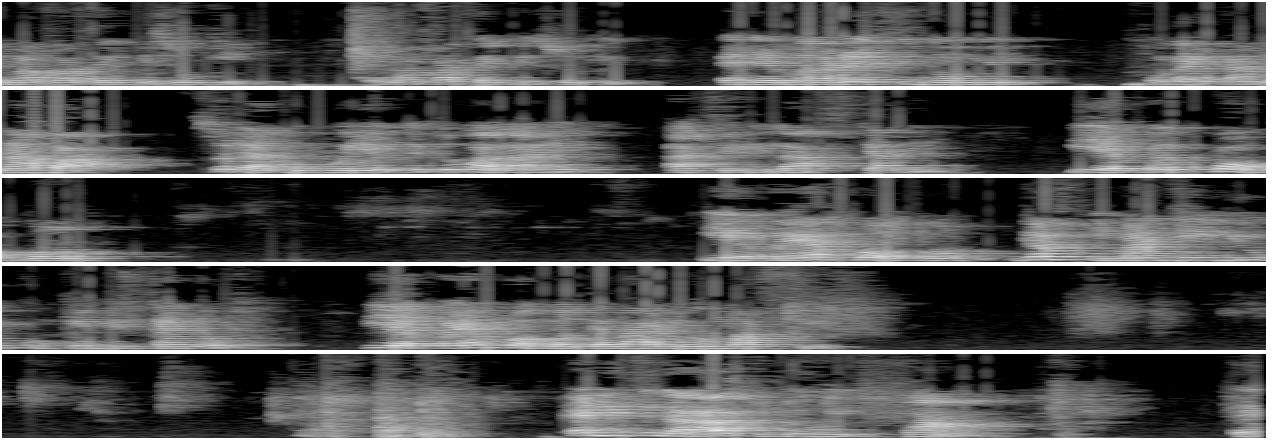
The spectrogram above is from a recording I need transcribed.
Ẹ máa fa asẹ́ gbé sókè. Ẹ máa fa asẹ́ gbé sókè. Ẹ dẹ̀ máa rẹ́ sínú omi for like an hour so that gbogbo iyẹ̀pẹ̀ tó wà lára á ti relax jáde. Iyẹ̀pẹ̀ pọ̀ gan. Iyẹ̀pẹ̀ yẹn pọ̀ gan. Just imagine you cooking this kind of iyẹ̀pẹ̀ yẹn pọ̀ gan tẹ́ bá rí ó massive anything that has to do with farm ẹ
